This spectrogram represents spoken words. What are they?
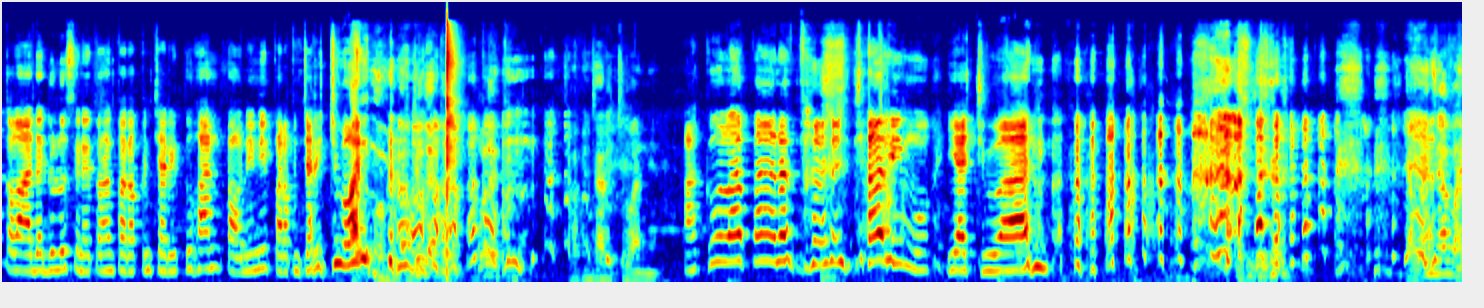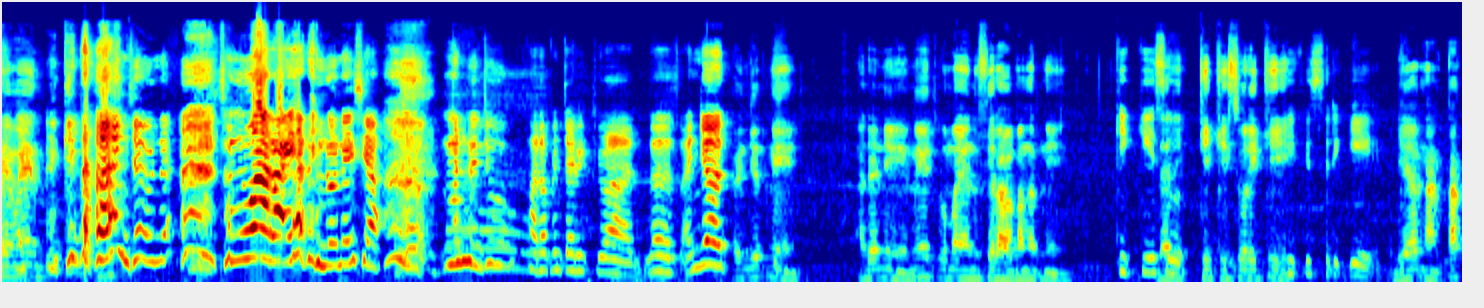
kalau ada dulu sinetron para pencari Tuhan tahun ini para pencari cuan Oh, juga tuh. Boleh tuh. Para pencari cuannya. Akulah para pencarimu ya cuan Yang main siapa yang main? kita aja udah semua rakyat Indonesia menuju para pencari cuan terus lanjut Lanjut nih. Ada nih, ini lumayan viral banget nih. Kiki Dari Su Kiki Suriki. Kiki Suriki Dia ngangkat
